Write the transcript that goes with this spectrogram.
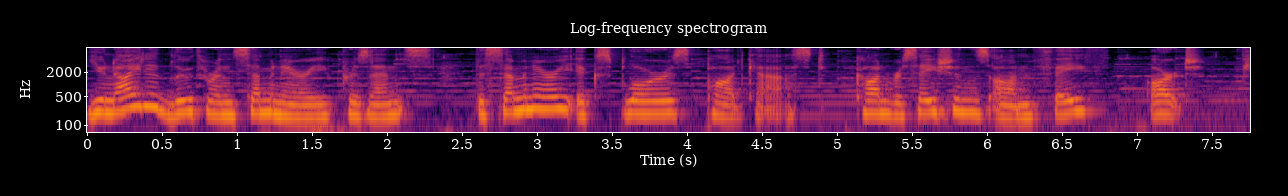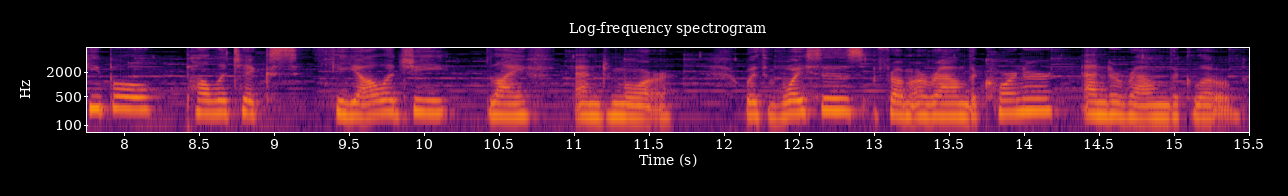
United Lutheran Seminary presents the Seminary Explores podcast conversations on faith, art, people, politics, theology, life, and more, with voices from around the corner and around the globe.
